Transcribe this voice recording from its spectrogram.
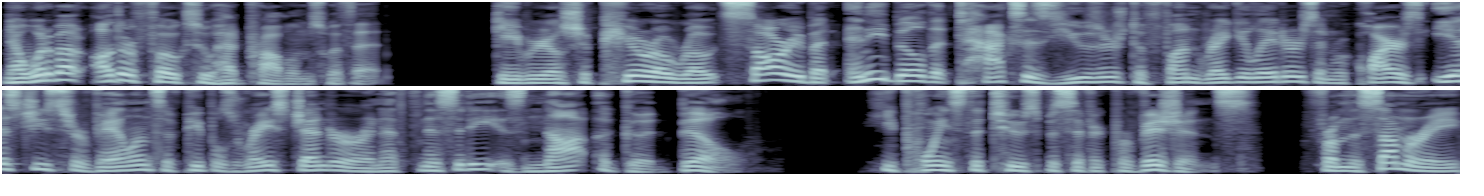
Now, what about other folks who had problems with it? Gabriel Shapiro wrote Sorry, but any bill that taxes users to fund regulators and requires ESG surveillance of people's race, gender, or ethnicity is not a good bill. He points to two specific provisions. From the summary,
